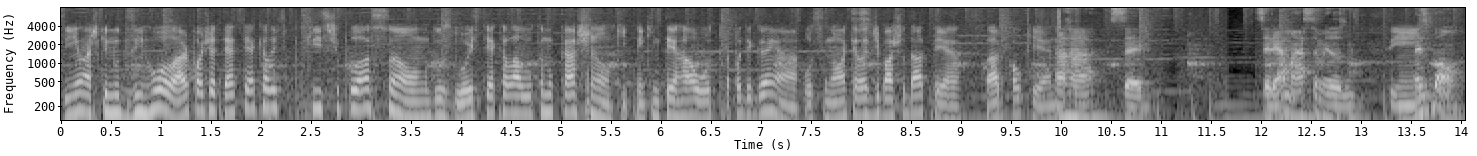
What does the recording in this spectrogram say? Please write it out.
Sim, eu acho que no desenrolar pode até ter aquela es- estipulação dos dois ter aquela luta no caixão, que tem que enterrar o outro pra poder ganhar. Ou senão aquela debaixo da terra. Sabe qual que é, né? Aham, sei. Seria massa mesmo. Sim. Mas bom,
